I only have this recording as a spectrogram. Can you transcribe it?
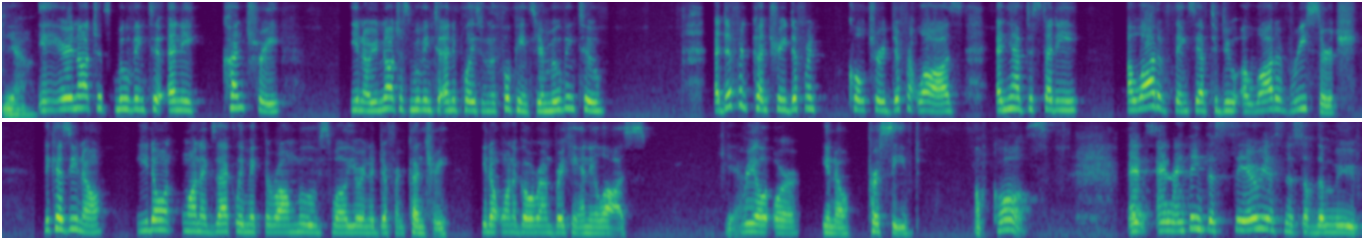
yeah. You're not just moving to any country, you know, you're not just moving to any place in the Philippines. You're moving to a different country, different culture, different laws, and you have to study a lot of things. You have to do a lot of research because, you know, you don't want to exactly make the wrong moves while you're in a different country. You don't want to go around breaking any laws, yeah. real or, you know, perceived. Of course. And, and I think the seriousness of the move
